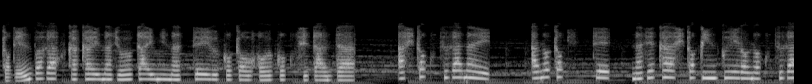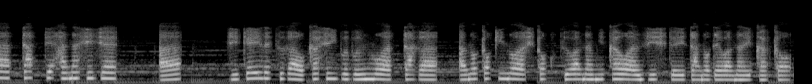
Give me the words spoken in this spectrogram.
と現場が不可解な状態になっていることを報告したんだ。足と靴がない。あの時って、なぜか足とピンク色の靴があったって話じゃ。ああ。時系列がおかしい部分もあったが、あの時の足と靴は何かを暗示していたのではないかと、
